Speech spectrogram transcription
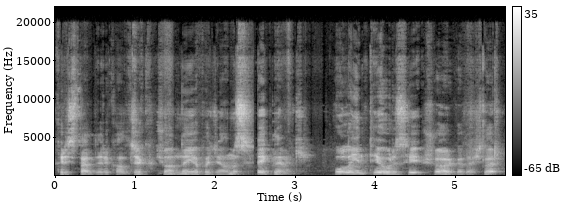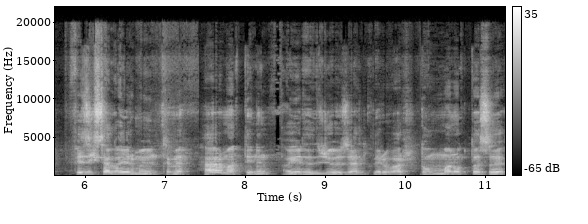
kristalleri kalacak. Şu anda yapacağımız beklemek. Olayın teorisi şu arkadaşlar. Fiziksel ayırma yöntemi. Her maddenin ayırt edici özellikleri var. Donma noktası,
